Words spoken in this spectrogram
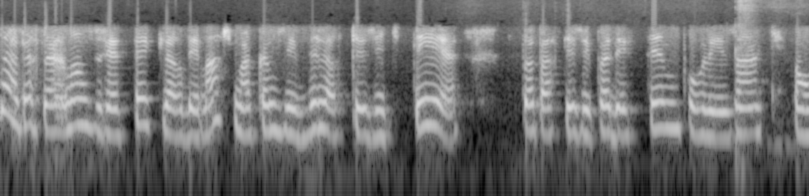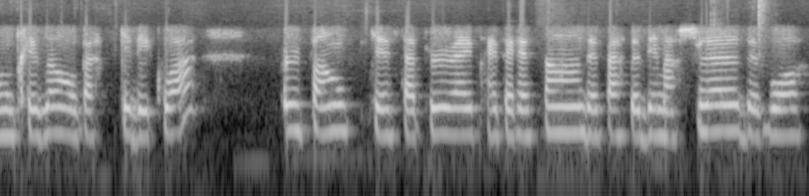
Non, personnellement, je respecte leur démarche. Moi, comme j'ai dit lorsque j'ai quitté, pas parce que j'ai pas d'estime pour les gens qui sont présents au Parti québécois. Eux pensent que ça peut être intéressant de faire cette démarche-là, de voir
